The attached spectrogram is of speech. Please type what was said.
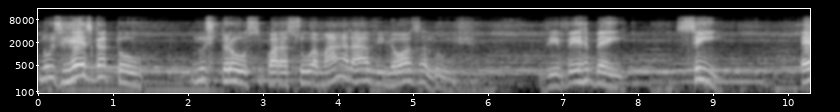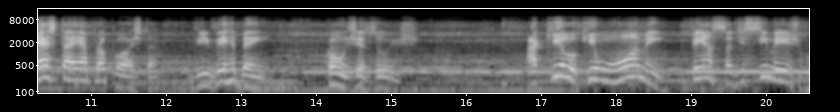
nos resgatou, nos trouxe para a sua maravilhosa luz. Viver bem, sim, esta é a proposta, viver bem com Jesus aquilo que um homem pensa de si mesmo.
